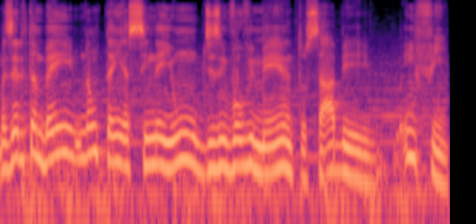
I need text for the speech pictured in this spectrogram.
mas ele também não tem assim nenhum desenvolvimento, sabe? Enfim,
